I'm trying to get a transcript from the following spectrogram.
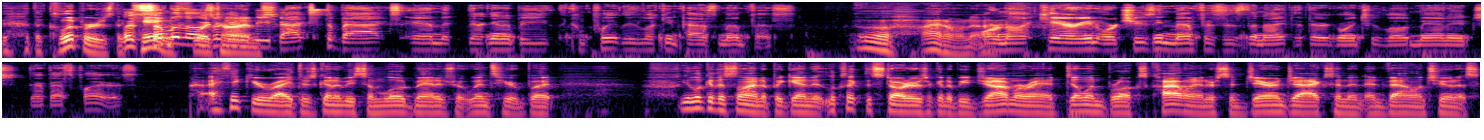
the Clippers, the but Kings. Some of those are going to be backs to backs, and they're going to be completely looking past Memphis. Ugh, I don't know. Or not caring, or choosing Memphis as the night that they're going to load manage their best players. I think you're right. There's going to be some load management wins here, but you look at this lineup again. It looks like the starters are going to be Ja Morant, Dillon Brooks, Kyle Anderson, Jaren Jackson, and, and Valanciunas.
